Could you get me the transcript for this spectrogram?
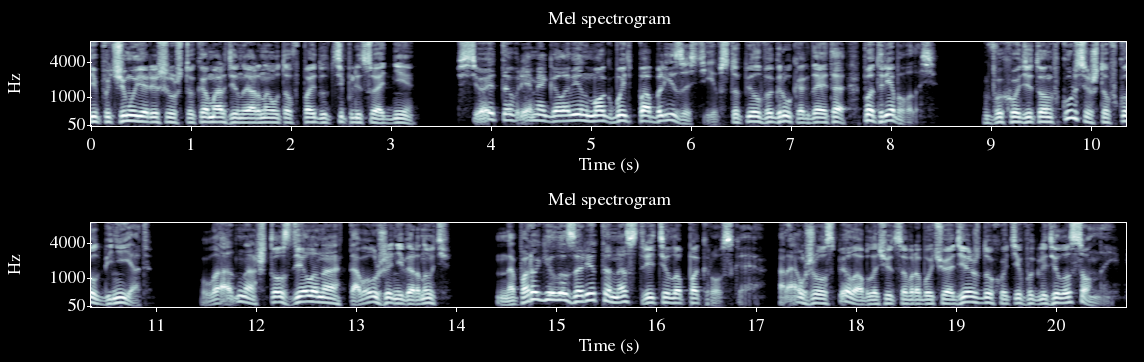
И почему я решил, что Комардин и Арнаутов пойдут в теплицу одни? Все это время Головин мог быть поблизости и вступил в игру, когда это потребовалось. Выходит, он в курсе, что в колбе не яд? Ладно, что сделано, того уже не вернуть. На пороге лазарета нас встретила Покровская. Она уже успела облачиться в рабочую одежду, хоть и выглядела сонной.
